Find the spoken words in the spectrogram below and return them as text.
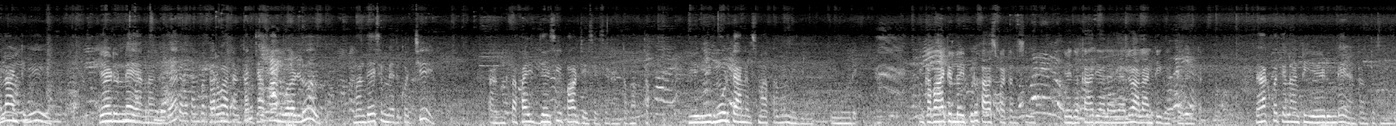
ఇలాంటివి ఏడున్నాయి అన్నాం కదా. తర్వాత అంటే జపాన్ వాళ్ళు మన దేశం మీదకి వచ్చి అంత ఫైట్ చేసి పాడు చేసేసారంట మొత్తం. ఈ ఈ మూడు ప్యానెల్స్ మాత్రమే మిగిలిన ఈ మూడే. ఇంకా వాటిల్లో ఇప్పుడు హాస్పిటల్స్ ఏదో కార్యాలయాలు అలాంటివి కట్టారంట. లేకపోతే ఇలాంటి ఏడుండే అంట అంతకుముందు.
